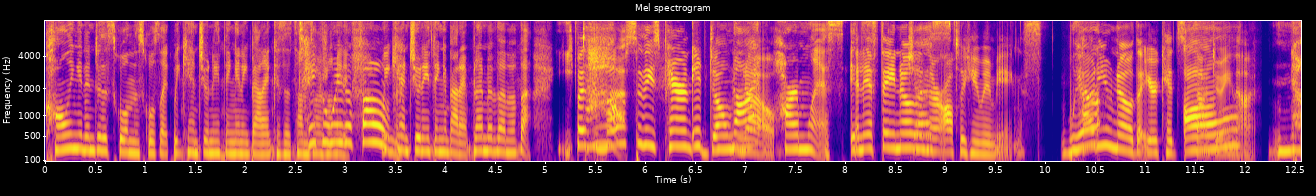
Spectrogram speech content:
calling it into the school, and the school's like, we can't do anything about it because it's on Take social away media. the phone. We can't do anything about it. Blah blah blah blah blah. But Stop. most of these parents don't not know. harmless. and if they know, then they're just- awful human beings. How do you know that your kid's not doing that? no,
